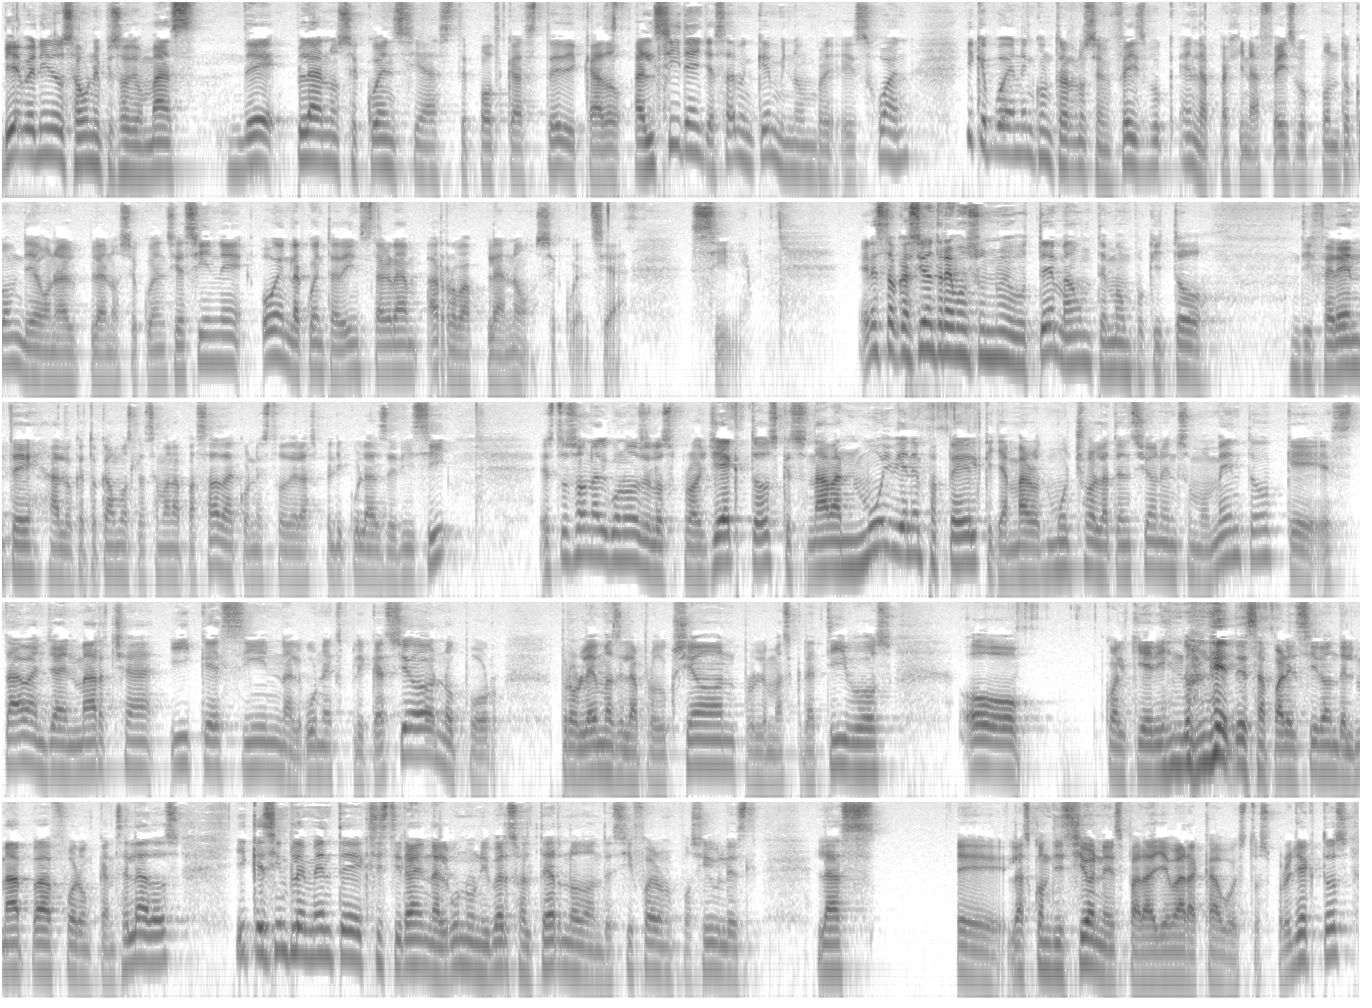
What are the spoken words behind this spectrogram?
Bienvenidos a un episodio más de Plano Secuencias, este podcast dedicado al cine. Ya saben que mi nombre es Juan y que pueden encontrarnos en Facebook en la página facebook.com diagonal plano secuencia cine o en la cuenta de Instagram arroba plano secuencia cine. En esta ocasión traemos un nuevo tema, un tema un poquito diferente a lo que tocamos la semana pasada con esto de las películas de DC. Estos son algunos de los proyectos que sonaban muy bien en papel, que llamaron mucho la atención en su momento, que estaban ya en marcha y que sin alguna explicación o por problemas de la producción, problemas creativos o cualquier índole desaparecieron del mapa, fueron cancelados y que simplemente existirá en algún universo alterno donde sí fueron posibles las, eh, las condiciones para llevar a cabo estos proyectos.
